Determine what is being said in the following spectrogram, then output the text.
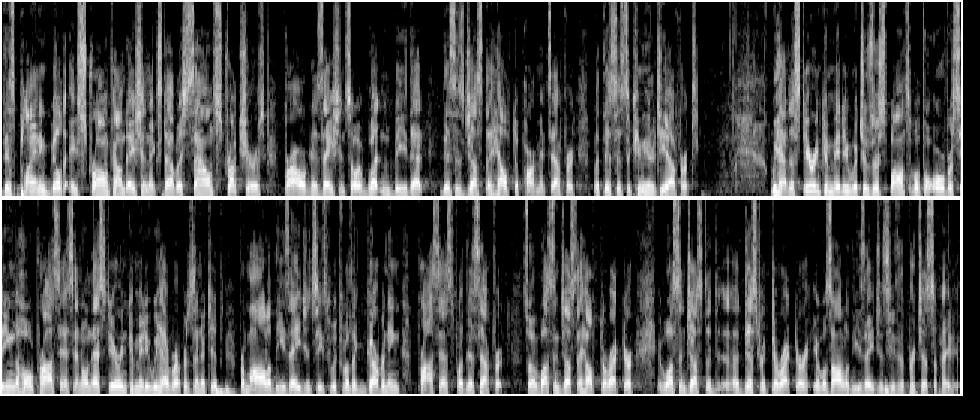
This planning built a strong foundation and established sound structures for our organization. So it wouldn't be that this is just the health department's effort, but this is the community effort. We had a steering committee which was responsible for overseeing the whole process. And on that steering committee, we had representatives from all of these agencies, which were the governing process for this effort. So it wasn't just the health director, it wasn't just a, a uh, district director, it was all of these agencies that participated.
